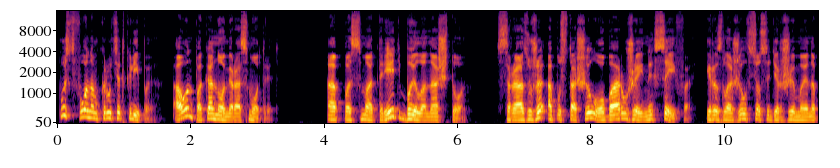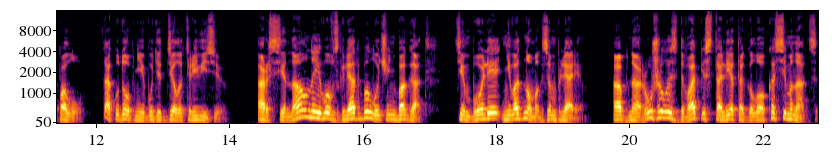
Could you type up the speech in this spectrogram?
Пусть фоном крутят клипы, а он пока номер осмотрит. А посмотреть было на что. Сразу же опустошил оба оружейных сейфа и разложил все содержимое на полу. Так удобнее будет делать ревизию. Арсенал, на его взгляд, был очень богат, тем более не в одном экземпляре обнаружилось два пистолета Глока-17,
